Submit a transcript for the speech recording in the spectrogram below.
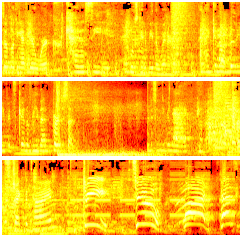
After looking at their work, I kinda see who's gonna be the winner. And I cannot believe it's gonna be that person. He doesn't even like pink. Let's check the time. Three, two, one, down!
